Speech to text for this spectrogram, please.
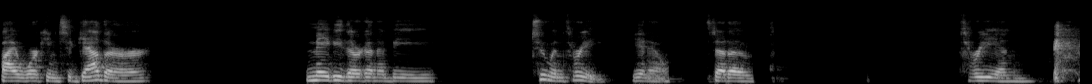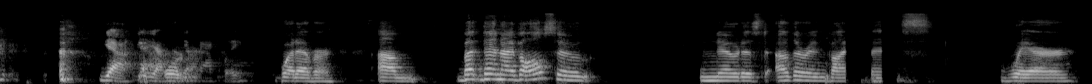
by working together, maybe they're going to be two and three, you know, instead of three and yeah, yeah, or exactly. Whatever. Um, but then I've also noticed other environments where,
